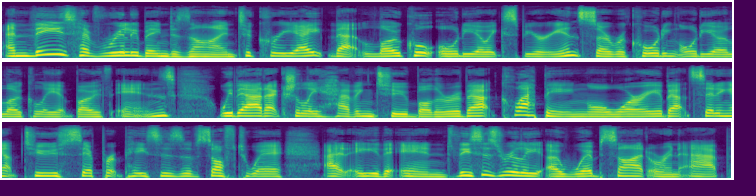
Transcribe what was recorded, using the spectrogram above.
And these have really been designed to create that local audio experience, so recording audio locally at both ends, without actually having to bother about clapping or worry about setting up two separate pieces of software at either end. This is really a website or an app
